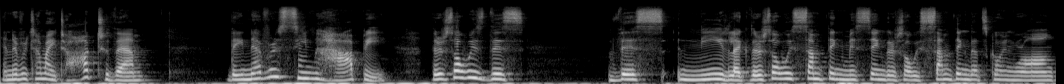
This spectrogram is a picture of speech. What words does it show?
And every time I talk to them, they never seem happy. There's always this this need like there's always something missing there's always something that's going wrong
